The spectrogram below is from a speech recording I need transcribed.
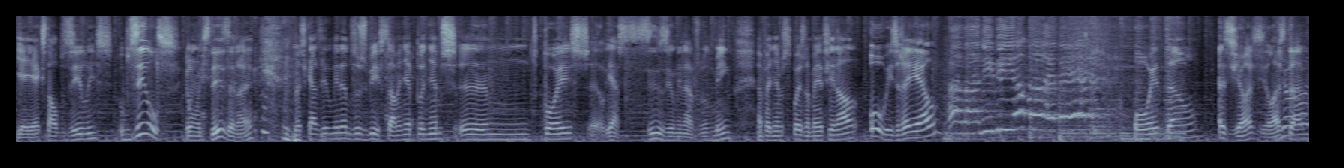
E aí é que está o Basilis. O Basilis, como muitos dizem, não é? Mas caso eliminemos os bifes, amanhã apanhamos hum, depois, aliás, se os eliminarmos no domingo, apanhamos depois na meia final ou Israel ou então a Geórgia, lá está.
